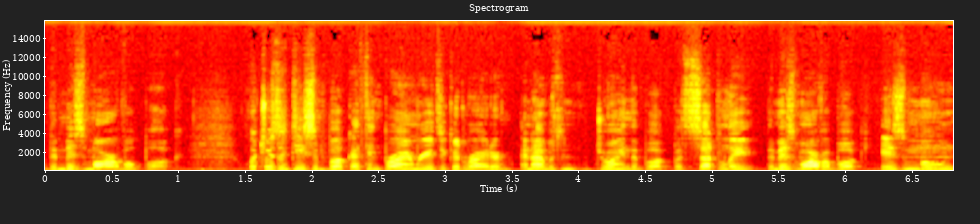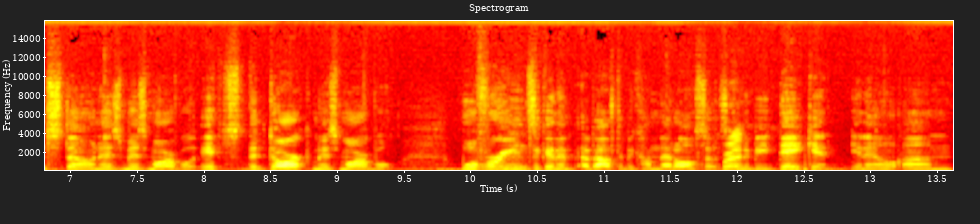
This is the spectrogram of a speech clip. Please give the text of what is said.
the Ms. Marvel book, which was a decent book. I think Brian Reed's a good writer, and I was enjoying the book. But suddenly, the Ms. Marvel book is Moonstone as Ms. Marvel. It's the dark Ms. Marvel. Wolverine's going to about to become that also. It's Right. going to be Daken. You know, um,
